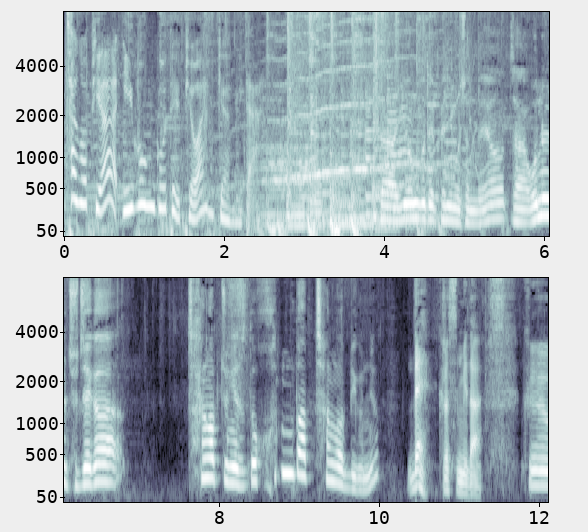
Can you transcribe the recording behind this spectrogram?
창업피아 이홍구 대표와 함께합니다. 자, 이용구 대표님 오셨네요. 자, 오늘 주제가 창업 중에서도 혼밥 창업이군요. 네, 그렇습니다. 그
